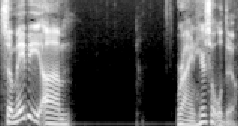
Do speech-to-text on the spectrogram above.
So maybe, um, Ryan, here's what we'll do.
